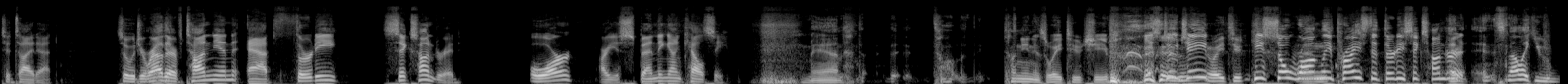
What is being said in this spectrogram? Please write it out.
to tight end. So would you rather have Tonyan at thirty six hundred, or are you spending on Kelce? Man, th- th- T- Tonyan is way too cheap. He's too cheap. way too. He's so wrongly priced at thirty six hundred. and, and it's not like you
